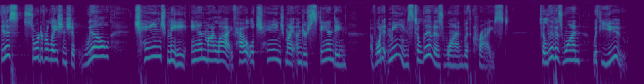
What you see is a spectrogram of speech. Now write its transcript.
this sort of relationship will change me and my life, how it will change my understanding of what it means to live as one with Christ, to live as one with you,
